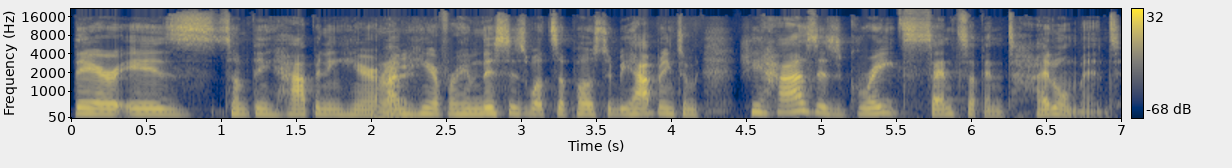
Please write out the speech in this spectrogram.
there is something happening here. I'm here for him. This is what's supposed to be happening to him. She has this great sense of entitlement.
